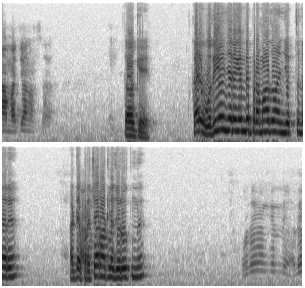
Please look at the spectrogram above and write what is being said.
ఆ మధ్యాహ్నం సార్. ఓకే. కానీ ఉదయం జరిగింది ప్రమాదం అని చెప్తున్నారు. అంటే ప్రచారం అట్లా జరుగుతుంది? ఉదయం కింద అదే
